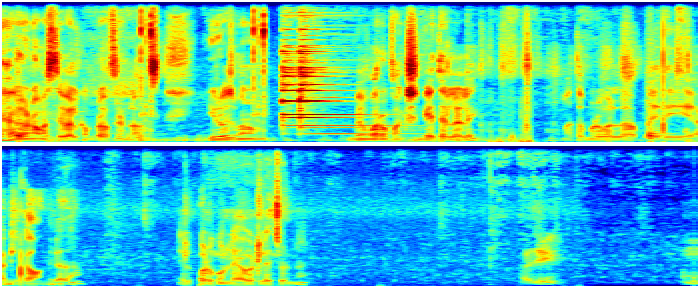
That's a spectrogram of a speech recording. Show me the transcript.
హాయ్ హలో నమస్తే welcome to a friend blogs. ఈరోజు మనం భీమవరం ఫంక్షన్కి అయితే వెళ్ళాలి. మా తమ్ముడు వాళ్ళ అబ్బాయిది అక్కిక ఉంది కదా. వీళ్ళు పడుకొని లేవట్లేదు చూడండి. అది అమ్మ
